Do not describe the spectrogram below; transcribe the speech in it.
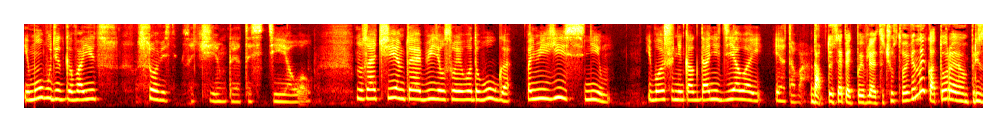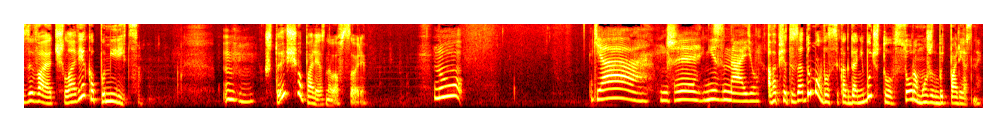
ему будет говорить совесть, зачем ты это сделал? Ну зачем ты обидел своего друга? Помирись с ним и больше никогда не делай этого. Да, то есть опять появляется чувство вины, которое призывает человека помириться. Угу. Что еще полезного в ссоре? Ну, я уже не знаю. А вообще ты задумывался когда-нибудь, что ссора может быть полезной?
